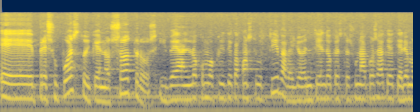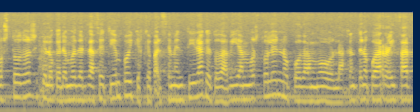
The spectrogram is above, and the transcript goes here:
eh, presupuesto y que nosotros, y véanlo como crítica constructiva, que yo entiendo que esto es una cosa que queremos todos y que lo queremos desde hace tiempo y que es que parece mentira que todavía en Móstoles no podamos, la gente no pueda realizar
